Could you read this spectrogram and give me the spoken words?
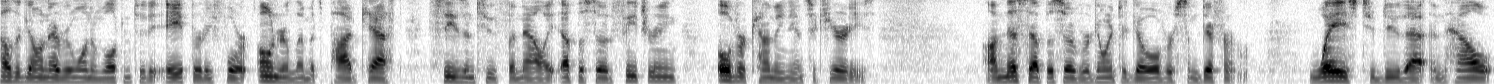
How's it going, everyone? And welcome to the A34 Own Your Limits Podcast, Season 2 finale episode featuring overcoming insecurities. On this episode, we're going to go over some different ways to do that and how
